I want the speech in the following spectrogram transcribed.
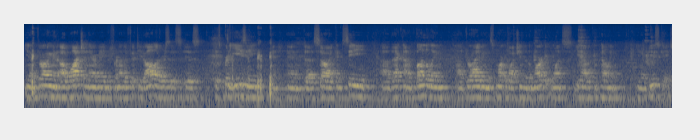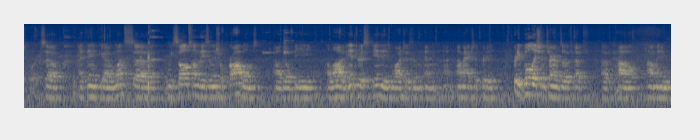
you know, throwing a watch in there maybe for another $50 is, is, is pretty easy. And, and uh, so I can see uh, that kind of bundling uh, driving the smartwatch into the market once you have a compelling you know, use case for it. So I think uh, once uh, we solve some of these initial problems, uh, there'll be a lot of interest in these watches, and, and, I'm actually pretty pretty bullish in terms of, of, of, how, how many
